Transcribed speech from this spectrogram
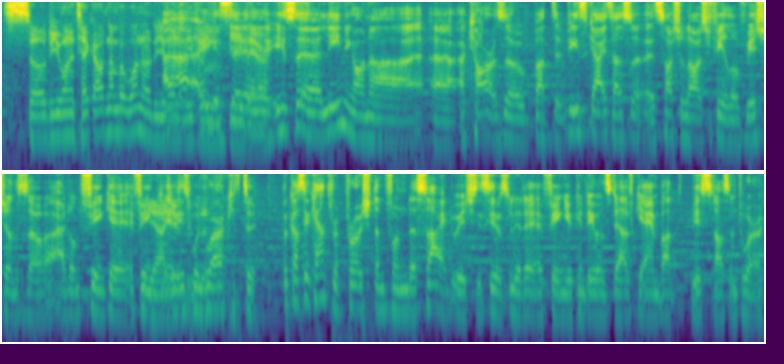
So, do you want to take out number one, or do you want to Uh, leave him he's be uh, there? he's uh, leaning on a, a, car, so but these guys uh, such a large field of vision, so I don't think uh, think Yeah, you- it will work to because you can't approach them from the side, which is usually the thing you can do in stealth game, but this doesn't work.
